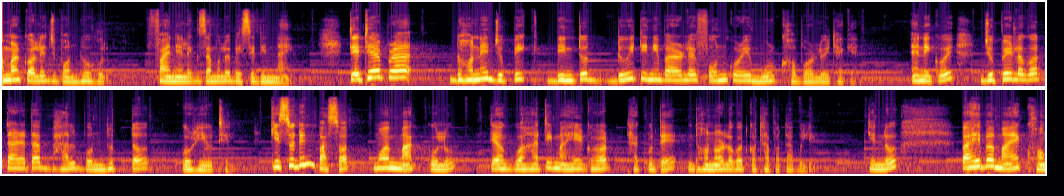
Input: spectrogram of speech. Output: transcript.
আমাৰ কলেজ বন্ধ হ'ল। ফাইনেল এক্সামলৈ বেছিদিন নাই। তেতিয়াৰ পৰা ধনে জুপিক দিনটোত দুই তিনিবাৰলৈ ফোন কৰি মোৰ খবৰ লৈ থাকে। এনেকৈ জুপিৰ লগত তাৰ এটা ভাল বন্ধুত্ব গঢ়ি উঠিল। কিছুদিন পাছত মই মাক ক'লোঁ তেওঁ গুৱাহাটী মাহীৰ ঘৰত থাকোঁতে ধনৰ লগত কথা পতা বুলি। কিন্তু পাহিবা মায়ে খং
